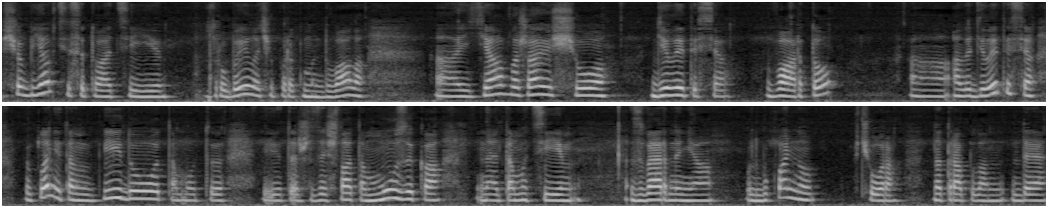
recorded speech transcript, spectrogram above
Що б я в цій ситуації зробила чи порекомендувала? Я вважаю, що ділитися варто, але ділитися в плані там відео, там от е, і теж зайшла там музика, е, там оці звернення. От буквально вчора натрапила, де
